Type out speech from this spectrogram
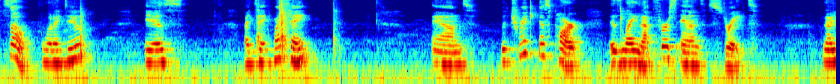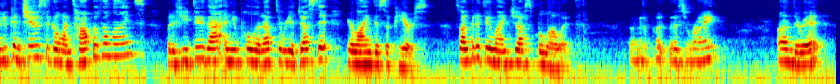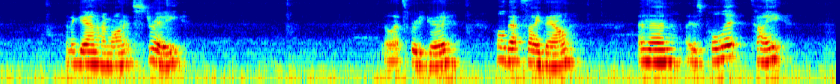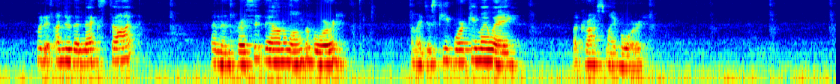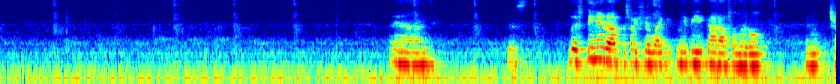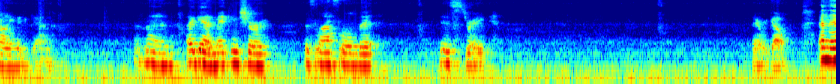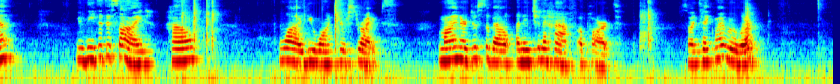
So what I do is I take my tape and the trickiest part is laying that first end straight. Now you can choose to go on top of the lines, but if you do that and you pull it up to readjust it, your line disappears. So I'm gonna do mine just below it. So I'm gonna put this right under it. And again, I want it straight. So that's pretty good. Hold that side down. And then I just pull it tight, put it under the next dot, and then press it down along the board. And I just keep working my way across my board. And just lifting it up if I feel like maybe it got off a little and trying it again. And then again, making sure this last little bit is straight. There we go. And then you need to decide how wide you want your stripes. Mine are just about an inch and a half apart. So I take my ruler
